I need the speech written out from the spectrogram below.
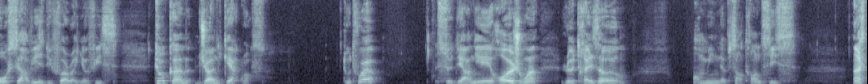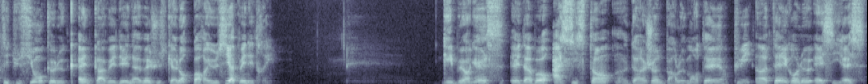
au service du Foreign Office, tout comme John Caircross. Toutefois, ce dernier rejoint le Trésor en 1936 institution que le NKVD n'avait jusqu'alors pas réussi à pénétrer. Guy Burgess est d'abord assistant d'un jeune parlementaire, puis intègre le SIS,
